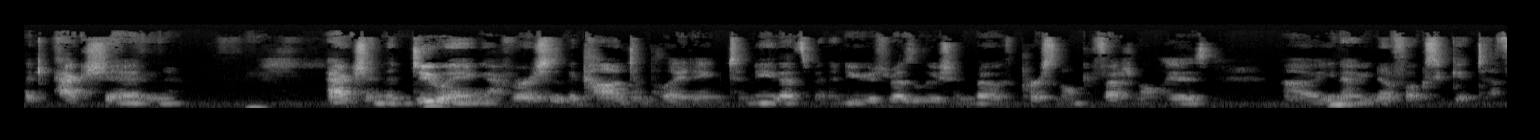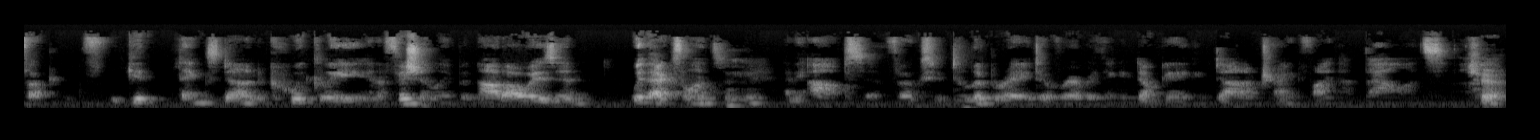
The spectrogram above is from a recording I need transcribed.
like action action the doing versus the contemplating to me that's been a new year's resolution both personal and professional is uh, you know you know folks who get to fuck, get things done quickly and efficiently but not always in with excellence Mhm. and the opposite folks who deliberate over everything and don't get anything done i'm trying to find that balance Sure.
